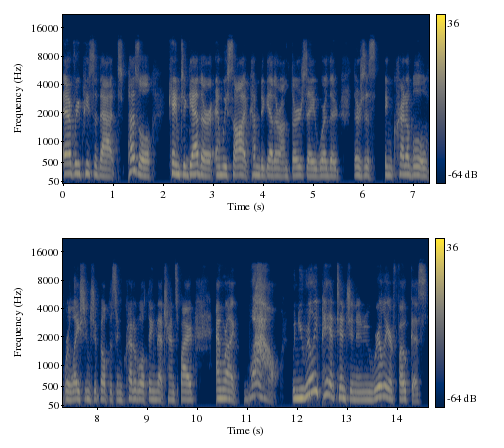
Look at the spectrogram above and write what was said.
every piece of that puzzle came together and we saw it come together on thursday where there, there's this incredible relationship built this incredible thing that transpired. And we're like wow when you really pay attention and you really are focused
